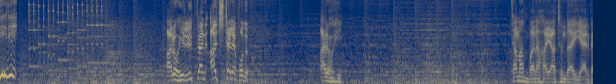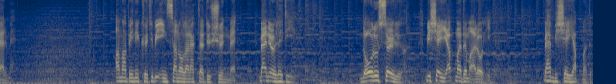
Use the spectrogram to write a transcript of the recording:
Deni Arohi lütfen aç telefonu. Arohi. Tamam bana hayatında yer verme. Ama beni kötü bir insan olarak da düşünme. Ben öyle değil. Doğru söylüyorum. Bir şey yapmadım Arohi. Ben bir şey yapmadım.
